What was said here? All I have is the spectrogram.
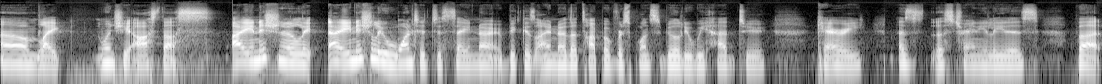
um, like when she asked us, I initially I initially wanted to say no because I know the type of responsibility we had to carry as as trainee leaders. But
